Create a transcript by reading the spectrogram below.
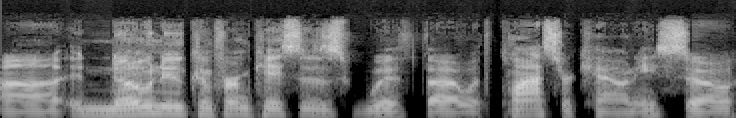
uh, no new confirmed cases with uh, with Placer County, so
